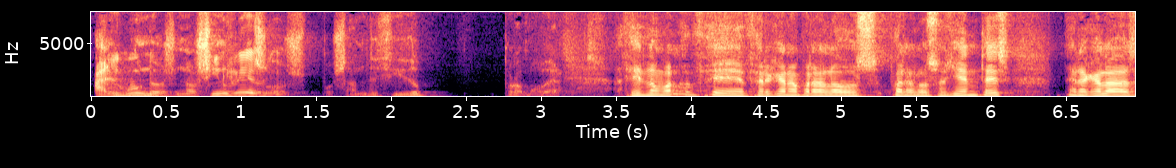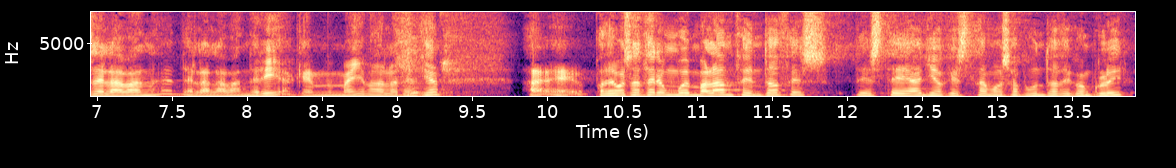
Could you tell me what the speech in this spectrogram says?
algunos no sin riesgos, pues han decidido promoverlas. Haciendo un balance cercano para los, para los oyentes, era que hablabas de la, de la lavandería, que me ha llamado la atención. Ah, eh, ¿Podemos hacer un buen balance entonces de este año que estamos a punto de concluir?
